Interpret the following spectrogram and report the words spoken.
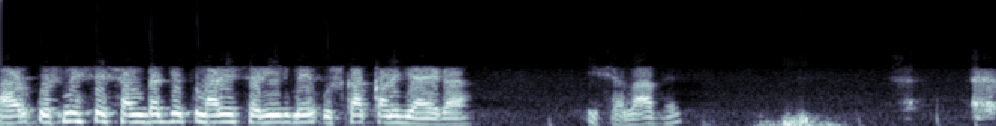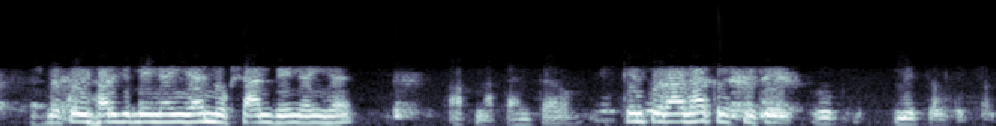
और उसमें से सौंदर्य तुम्हारे शरीर में उसका कण जाएगा इसका लाभ है। इसमें कोई हर्ज भी नहीं है, नुकसान भी नहीं है, अपना पहनते रहो किंतु राधा कृष्ण के रूप में चलते चलो।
